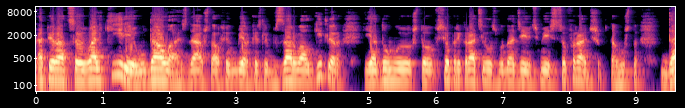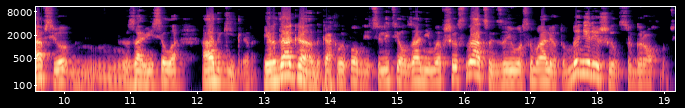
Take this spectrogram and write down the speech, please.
операция «Валькирия» удалась, да, Штауфенберг, если бы взорвал Гитлера, я думаю, что все прекратилось бы на 9 месяцев раньше, потому что, да, все зависело от от Гитлера. Эрдоган, как вы помните, летел за ним F-16, за его самолетом, но не решился грохнуть.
